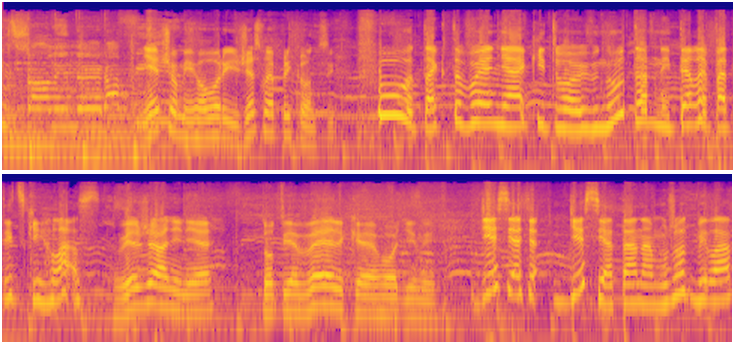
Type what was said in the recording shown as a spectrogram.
it's something that I feel. Niečo mi hovorí, že sme pri konci. Fú, tak to bude nejaký tvoj vnútorný telepatický hlas. Vieš, že ani nie? To tie veľké hodiny. Desiata, desiatá nám už odbila,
